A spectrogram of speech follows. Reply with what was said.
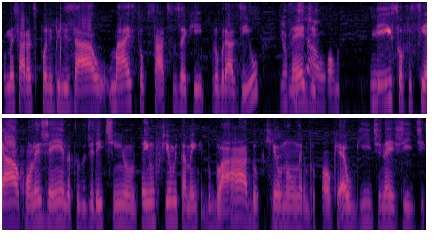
Começaram a disponibilizar o- mais tokusatsu aqui pro Brasil E né, de forma isso oficial com legenda, tudo direitinho. Tem um filme também que é dublado, que eu não lembro qual que é, é o Guide, né, Gide.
